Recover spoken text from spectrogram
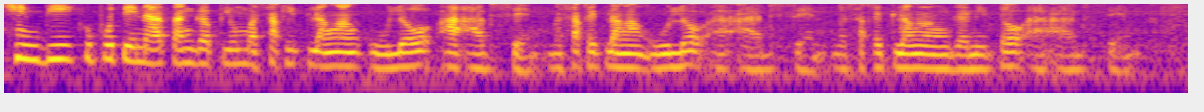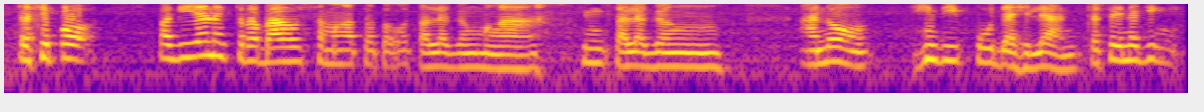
hindi ko po tinatanggap yung masakit lang ang ulo, a-absent. Masakit lang ang ulo, a-absent. Masakit lang ang ganito, a-absent. Kasi po, pag iyan nagtrabaho sa mga totoo talagang mga, yung talagang, ano, hindi po dahilan. Kasi naging,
